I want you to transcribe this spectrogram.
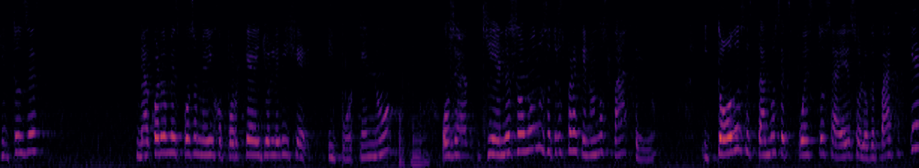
Y entonces, me acuerdo mi esposo me dijo, ¿por qué? Y yo le dije, ¿y por qué no? ¿Por qué no? O sea, ¿quiénes somos nosotros para que no nos pase, no? Y todos estamos expuestos a eso. Lo que pasa es que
